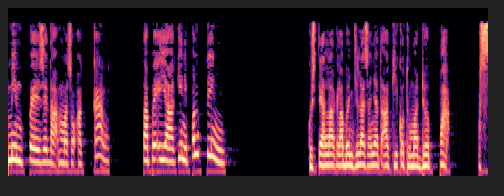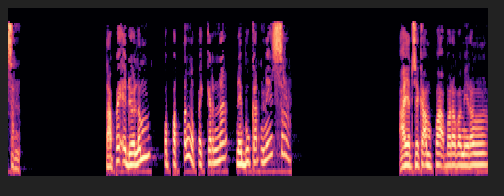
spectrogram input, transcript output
mimpe se tak masuk akal. Tapi yakini penting. Gusti Allah kelaban jelas hanya tak agi koduma depak pesen. Tapi e dalam pepeteng ngepikirna nebukat neser. Ayat seka empat para pamirang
